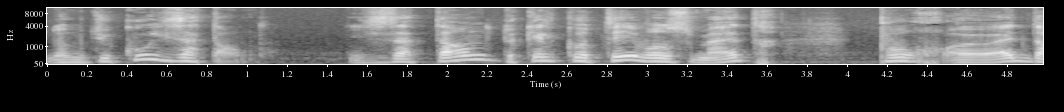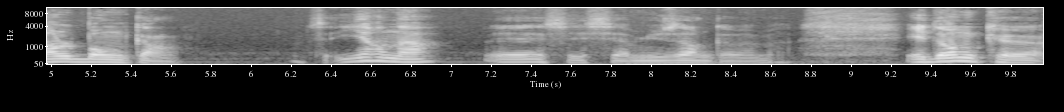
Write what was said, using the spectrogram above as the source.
Donc du coup, ils attendent. Ils attendent de quel côté ils vont se mettre pour euh, être dans le bon camp. Il y en a, c'est amusant quand même. Et donc, euh,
